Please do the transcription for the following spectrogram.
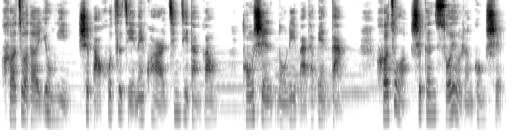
合作的用意是保护自己那块经济蛋糕，同时努力把它变大。合作是跟所有人共事，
